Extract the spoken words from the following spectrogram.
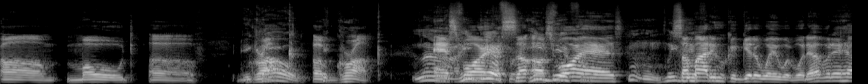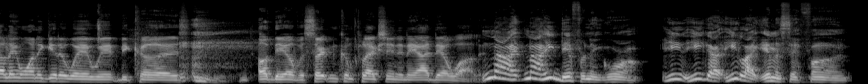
um mode of Gronk. Of Gronk. Nah, as far as some, as far different. as Mm-mm, somebody different. who could get away with whatever the hell they want to get away with because of they of a certain complexion and they out there wilding. Nah, nah, he different than Gronk. He he got he like innocent fun.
